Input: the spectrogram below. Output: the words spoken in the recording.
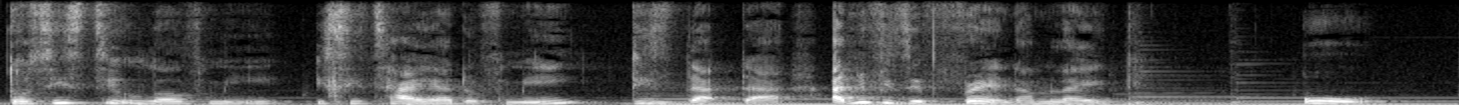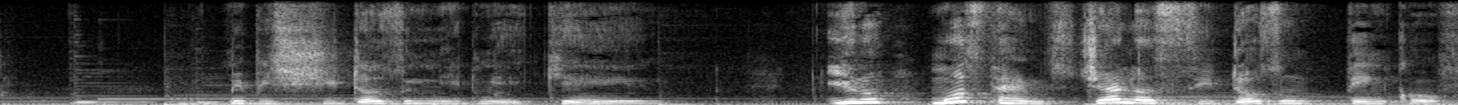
Does he still love me? Is he tired of me? This, that, that. And if he's a friend, I'm like, oh, maybe she doesn't need me again. You know, most times jealousy doesn't think of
